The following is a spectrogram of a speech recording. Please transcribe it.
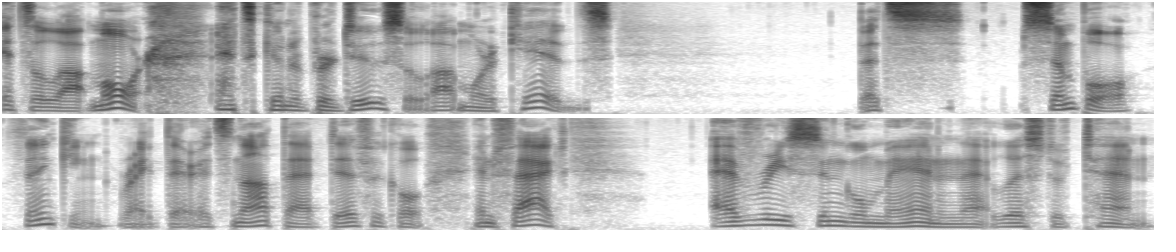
it's a lot more. It's going to produce a lot more kids. That's simple thinking right there. It's not that difficult. In fact, every single man in that list of 10,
